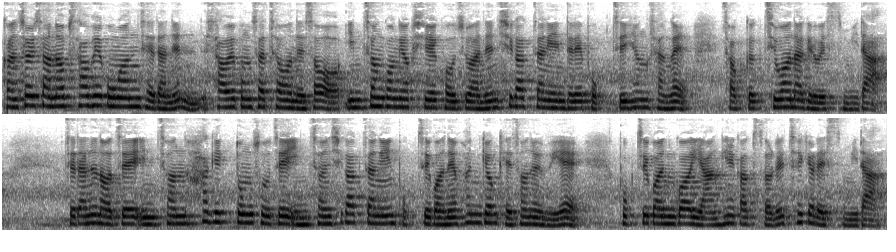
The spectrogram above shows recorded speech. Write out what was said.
건설산업사회공헌재단은 사회봉사 차원에서 인천광역시에 거주하는 시각장애인들의 복지 향상을 적극 지원하기로 했습니다. 재단은 어제 인천 하익동 소재 인천 시각장애인 복지관의 환경 개선을 위해 복지관과 양해각서를 체결했습니다.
